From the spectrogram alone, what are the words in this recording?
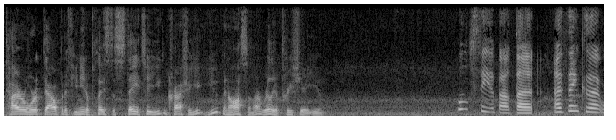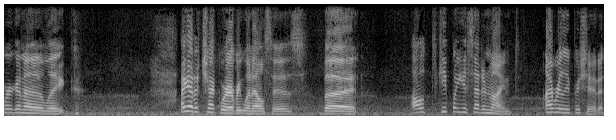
tire worked out, but if you need a place to stay too, you can crash here. You, you've been awesome. I really appreciate you." We'll see about that. I think that we're gonna like. I gotta check where everyone else is, but I'll keep what you said in mind. I really appreciate it.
